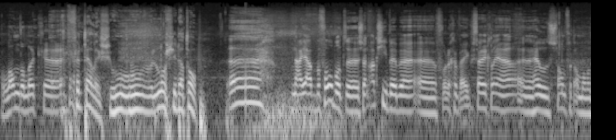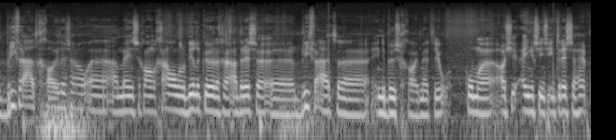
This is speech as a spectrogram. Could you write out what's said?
landelijk. Vertel eens, hoe, hoe los je dat op? Nou ja, bijvoorbeeld zo'n actie. We hebben vorige week of twee geleden een heel Zandvoort allemaal wat brieven uitgegooid en zo aan mensen. Gewoon gauw allemaal willekeurige adressen, brieven uit in de bus gegooid met, joh, kom als je enigszins interesse hebt,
